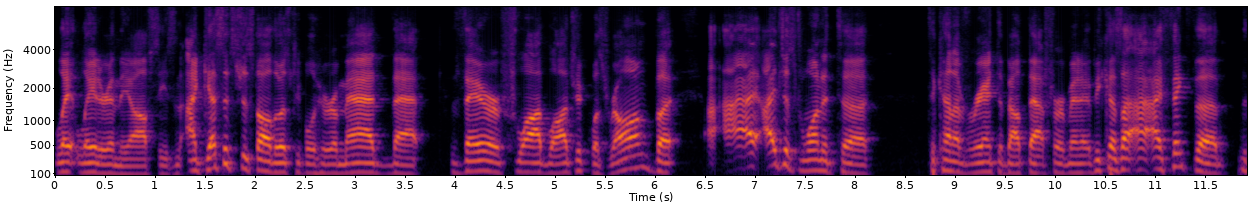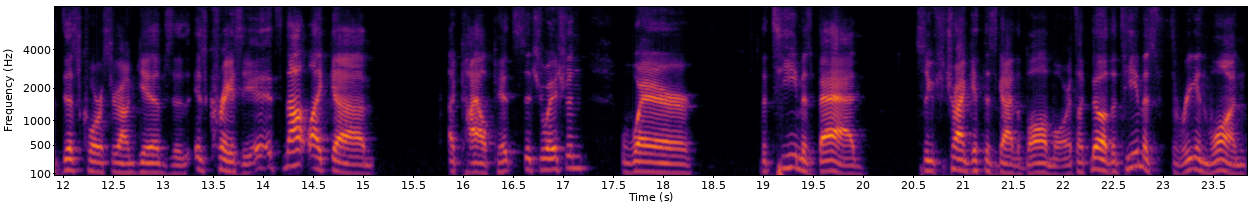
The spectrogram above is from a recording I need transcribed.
late later in the offseason. I guess it's just all those people who are mad that their flawed logic was wrong, but I, I just wanted to to kind of rant about that for a minute because I, I think the the discourse around Gibbs is, is crazy. It's not like a, a Kyle Pitts situation where the team is bad so you should try and get this guy the ball more. It's like, no, the team is three and one.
